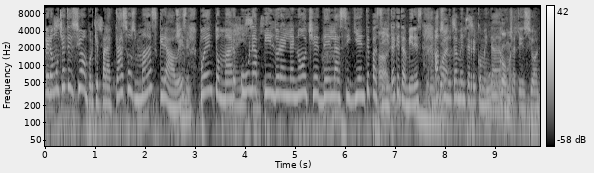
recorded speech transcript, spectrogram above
Pero mucha atención, porque para casos más graves pueden tomar Ay, una sí, píldora en la noche de la siguiente pastillita que también es absolutamente recomendada. ¿Cómo Mucha atención.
